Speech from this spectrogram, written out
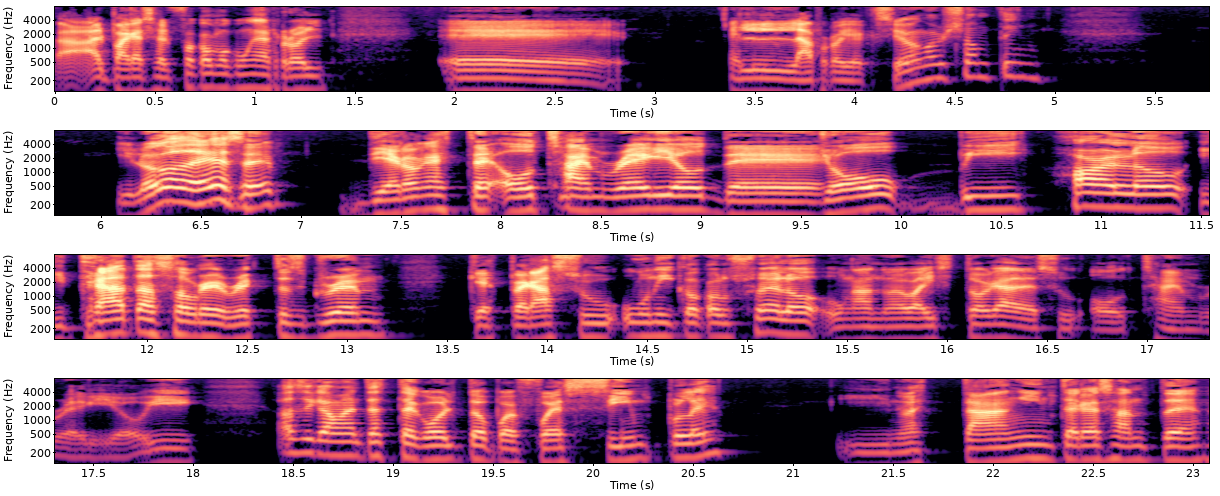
al parecer fue como que un error eh, en la proyección o something. Y luego de ese, dieron este Old Time Radio de Joe B. Harlow y trata sobre Rictus Grimm, que espera su único consuelo, una nueva historia de su Old Time Radio. Y básicamente este corto pues fue simple y no es tan interesante.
